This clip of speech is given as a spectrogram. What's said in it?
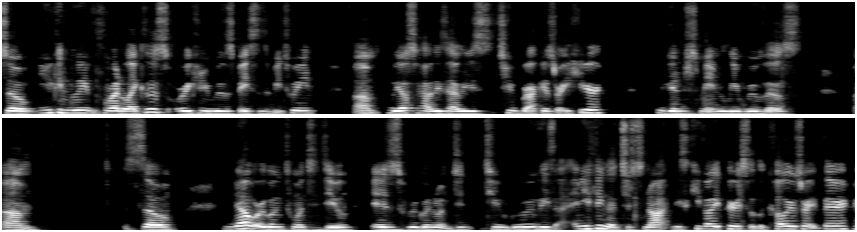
So you can leave it formatted like this, or you can remove the spaces in between. Um, we also have these have these two brackets right here. We can just manually remove those. Um, so now what we're going to want to do is we're going to want to, to remove these anything that's just not these key value pairs. So the colors right there.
